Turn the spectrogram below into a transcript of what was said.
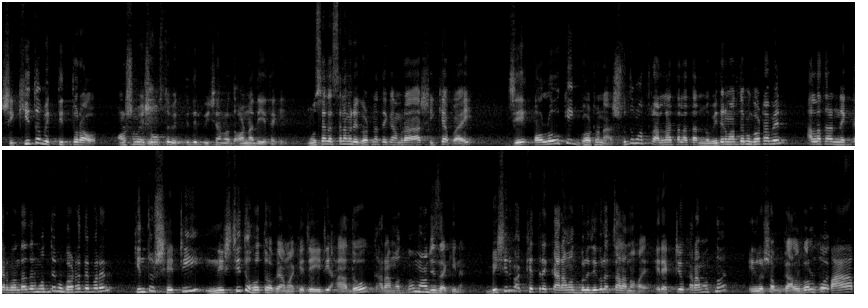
শিক্ষিত ব্যক্তিত্বরাও অনেক সময় এই সমস্ত ব্যক্তিদের পিছনে আমরা ধর্ণা দিয়ে থাকি। মুসা আলাহিসাল্লামের এই ঘটনা থেকে আমরা শিক্ষা পাই যে অলৌকিক ঘটনা শুধুমাত্র আল্লাহ তালা তার নবীদের মাধ্যমে ঘটাবেন আল্লাহ তার নেককার বান্দাদের মাধ্যমে ঘটাতে পারেন কিন্তু সেটি নিশ্চিত হতে হবে আমাকে যে এটি আদৌ কারামত বা মজিজা কিনা। বেশিরভাগ ক্ষেত্রে কারামত বলে যেগুলো চালানো হয় এর একটিও কারামত নয় এগুলো সব গাল গল্প পাপ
